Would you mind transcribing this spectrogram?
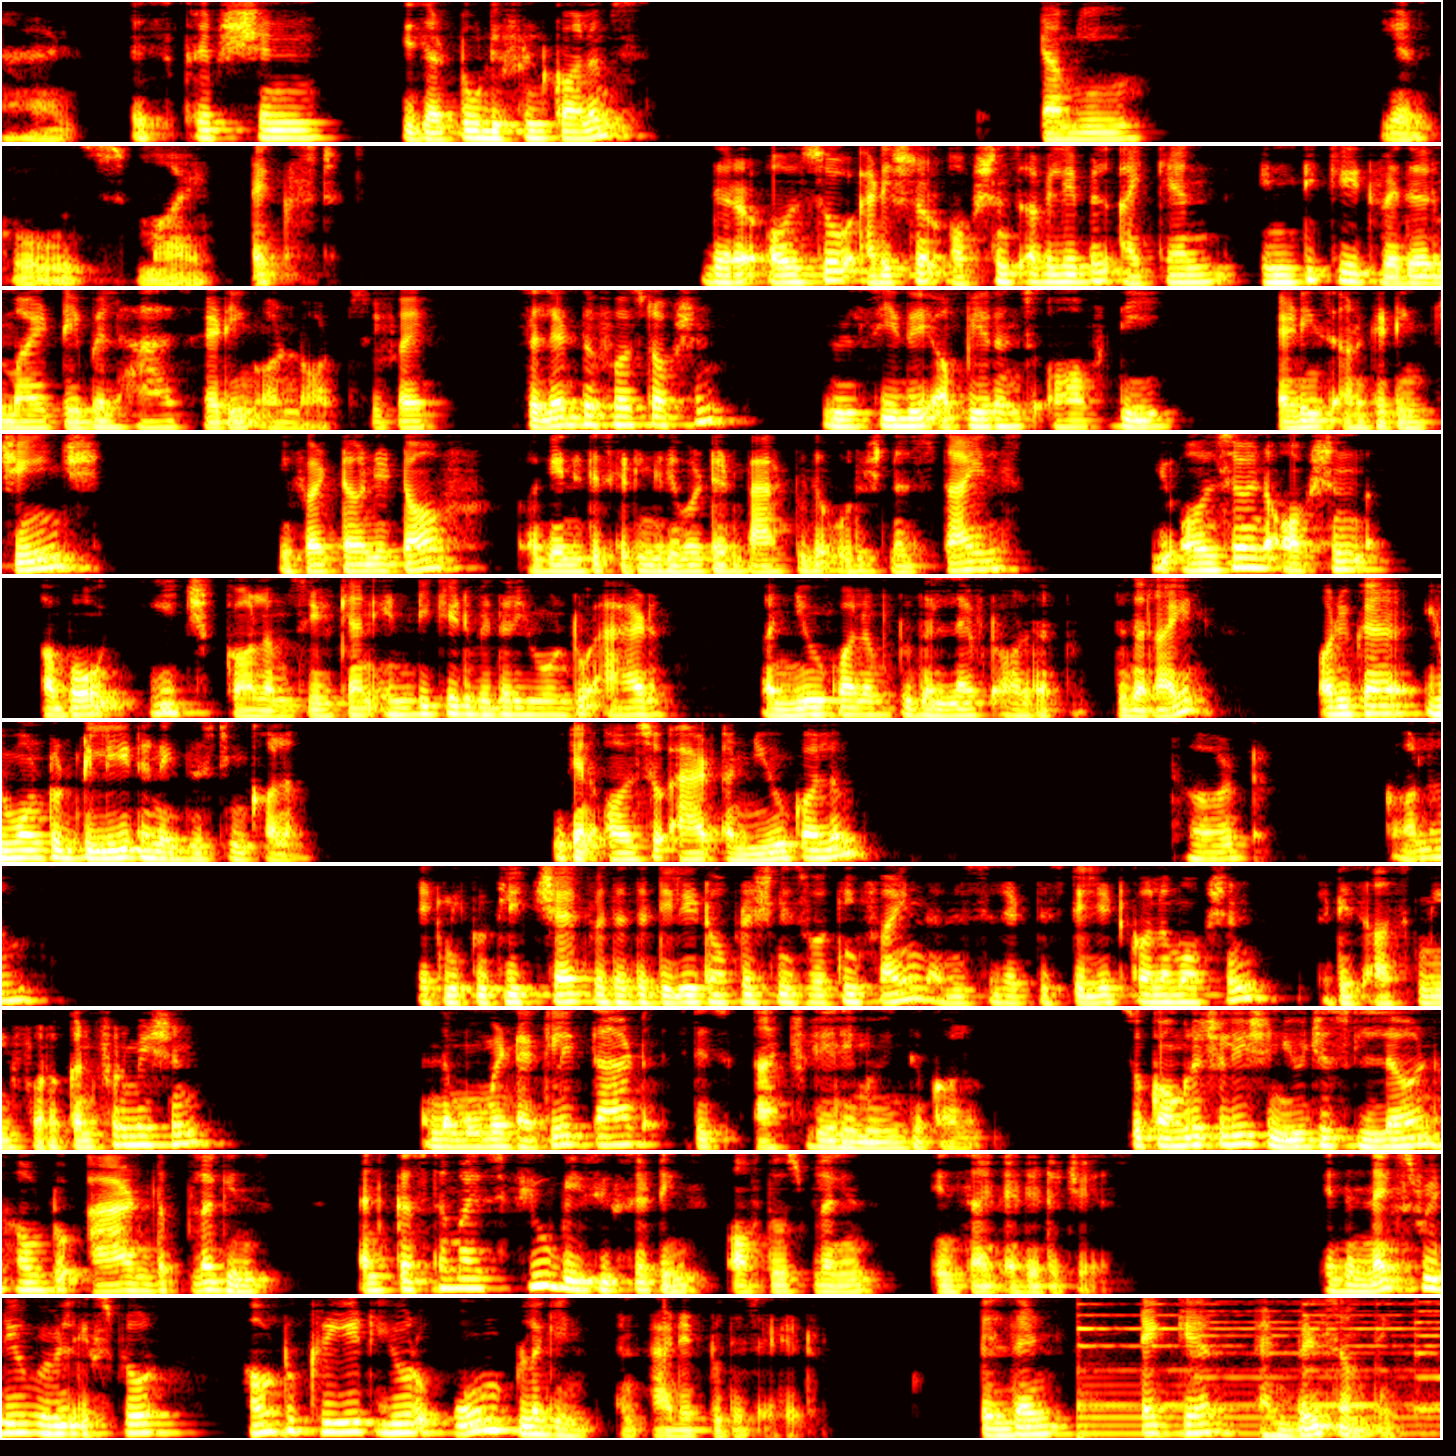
and description. These are two different columns. Dummy here goes my text. There are also additional options available. I can indicate whether my table has heading or not. So if i select the first option you will see the appearance of the headings are getting changed if i turn it off again it is getting reverted back to the original styles. You also have an option above each column so you can indicate whether you want to add a new column to the left or the to the right or you can you want to delete an existing column. You can also add a new column third column. Let me quickly check whether the delete operation is working fine. I will select this delete column option. It is asking me for a confirmation and the moment I click that, it is actually removing the column. So congratulations, you just learned how to add the plugins and customize few basic settings of those plugins inside Editor.js. In the next video, we will explore how to create your own plugin and add it to this editor. Till then, take care and build something.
